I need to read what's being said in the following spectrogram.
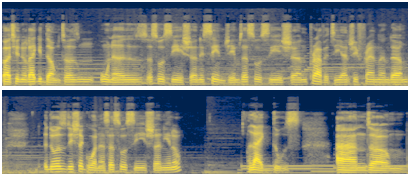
but you know like the Downtown Owners Association, the St. James Association, Pravity and she friend and um, those the Chaguanas Association, you know, like those. And um,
